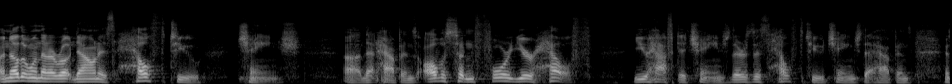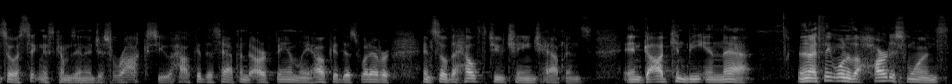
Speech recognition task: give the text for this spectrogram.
Another one that I wrote down is health to change uh, that happens. All of a sudden, for your health, you have to change. There's this health to change that happens. And so a sickness comes in and just rocks you. How could this happen to our family? How could this, whatever? And so the health to change happens. And God can be in that. And I think one of the hardest ones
